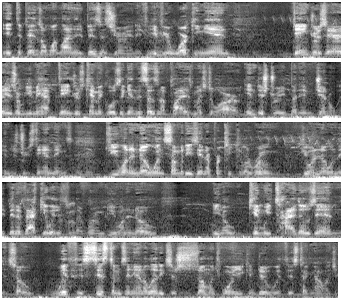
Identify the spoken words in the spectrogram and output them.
It depends on what line of business you're in. If, if mm-hmm. you're working in dangerous areas or you may have dangerous chemicals again this doesn't apply as much to our industry but in general industry standings mm-hmm. do you want to know when somebody's in a particular room? Do you want to know when they've been evacuated from that room? Do you want to know you know can we tie those in so with the systems and analytics there's so much more you can do with this technology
